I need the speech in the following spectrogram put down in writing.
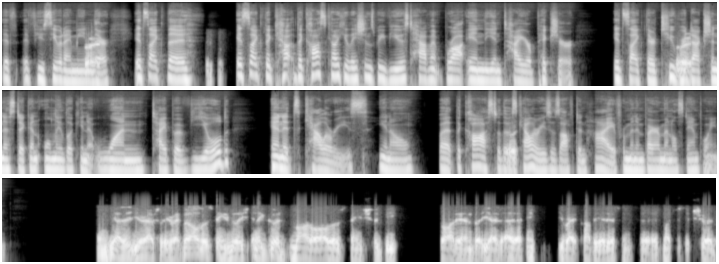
If if you see what I mean right. there. It's like the it's like the the cost calculations we've used haven't brought in the entire picture. It's like they're too right. reductionistic and only looking at one type of yield and it's calories, you know, but the cost of those right. calories is often high from an environmental standpoint. And yeah, you're absolutely right. But all those things really, in a good model, all those things should be brought in. But yeah, I, I think you're right. Probably it isn't uh, as much as it should.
